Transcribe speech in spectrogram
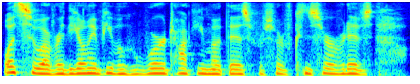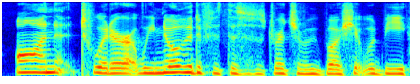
whatsoever. The only people who were talking about this were sort of conservatives on Twitter. We know that if this was George W. Bush, it would be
